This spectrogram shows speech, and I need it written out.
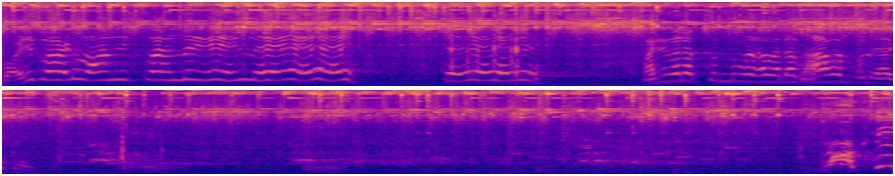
വഴിപാട് വാങ്ങിപ്പന്ന് മണിമലക്കുന്നു പല ഭാഗങ്ങളായിട്ട് വരും ഓഹി!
